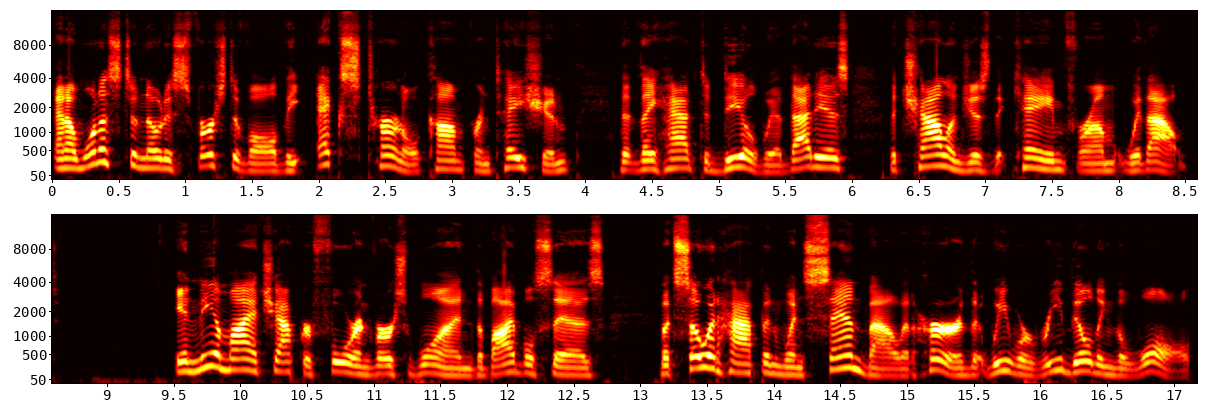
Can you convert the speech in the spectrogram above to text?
And I want us to notice, first of all, the external confrontation that they had to deal with. That is, the challenges that came from without. In Nehemiah chapter 4 and verse 1, the Bible says, But so it happened when Sanballat heard that we were rebuilding the wall,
